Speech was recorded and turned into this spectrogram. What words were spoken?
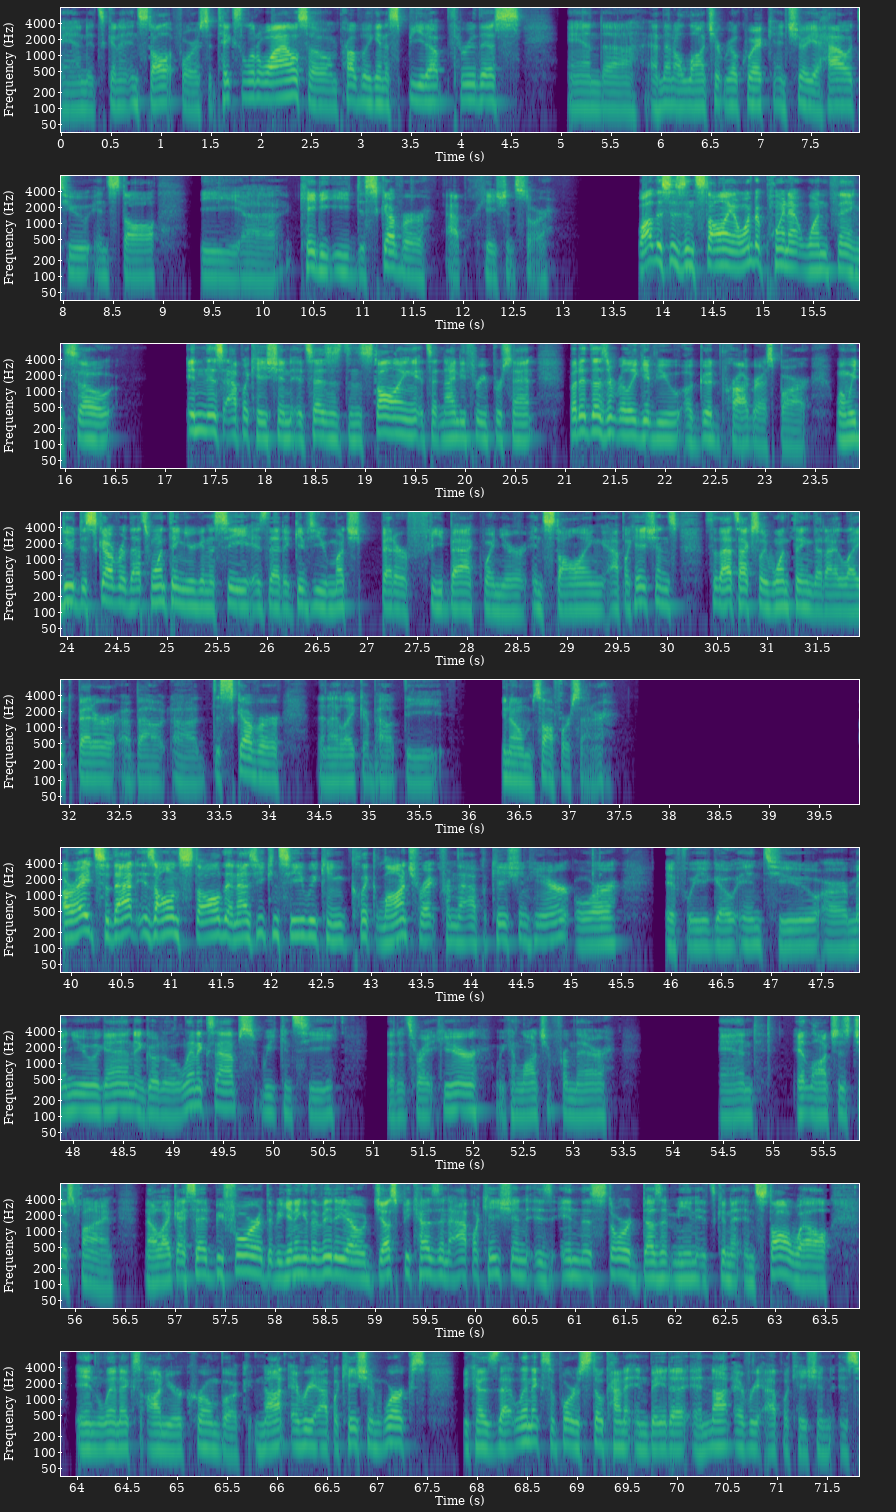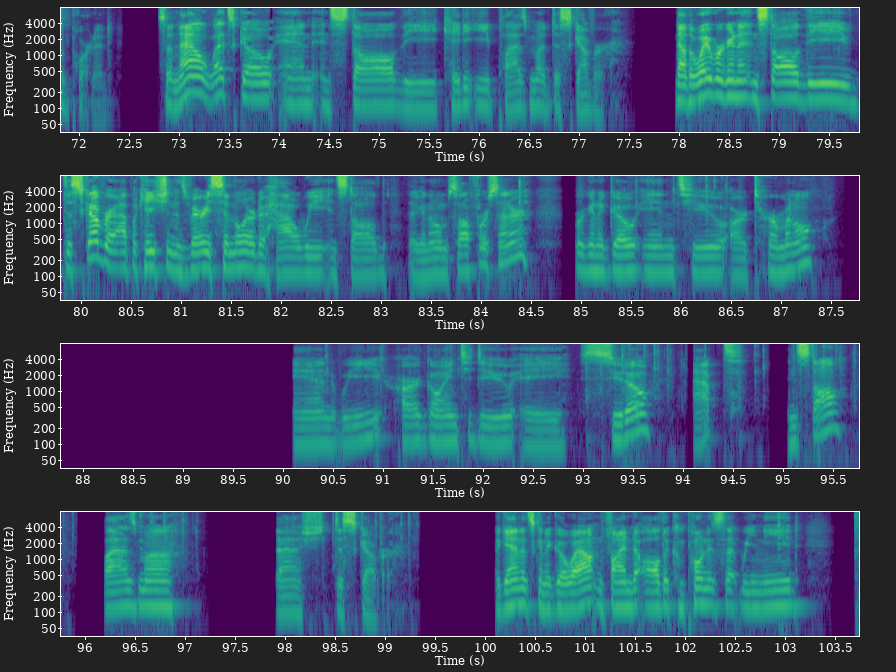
and it's going to install it for us. It takes a little while, so I'm probably going to speed up through this, and uh, and then I'll launch it real quick and show you how to install the uh, KDE Discover application store. While this is installing, I wanted to point out one thing. So in this application, it says it's installing, it's at 93%, but it doesn't really give you a good progress bar. When we do Discover, that's one thing you're gonna see is that it gives you much better feedback when you're installing applications. So that's actually one thing that I like better about uh, Discover than I like about the GNOME Software Center. All right, so that is all installed. And as you can see, we can click launch right from the application here, or if we go into our menu again and go to the Linux apps, we can see that it's right here. We can launch it from there and it launches just fine. Now, like I said before at the beginning of the video, just because an application is in this store doesn't mean it's going to install well in Linux on your Chromebook. Not every application works because that Linux support is still kind of in beta and not every application is supported. So now let's go and install the KDE Plasma Discover. Now the way we're going to install the Discover application is very similar to how we installed the GNOME Software Center. We're going to go into our terminal and we are going to do a sudo apt install plasma dash discover. Again, it's going to go out and find all the components that we need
